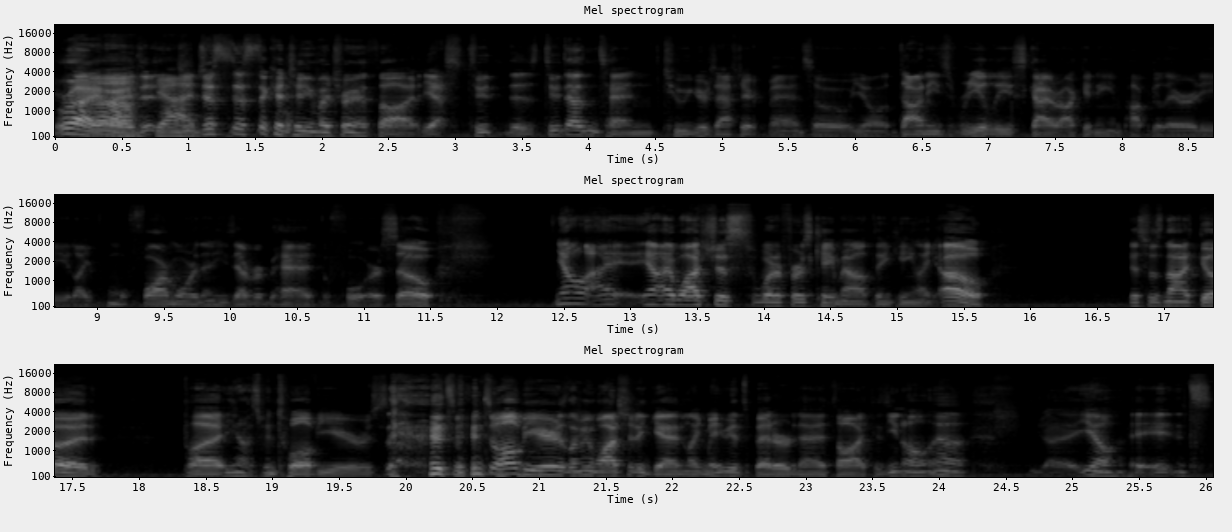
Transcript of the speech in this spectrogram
Right, Oh, right. God. Just, just to continue my train of thought. Yes, two, this is 2010, two years after Man. So you know, Donnie's really skyrocketing in popularity, like far more than he's ever had before. So, you know, I, you know, I watched this when it first came out, thinking like, oh, this was not good. But you know, it's been 12 years. it's been 12 years. Let me watch it again. Like maybe it's better than I thought because you know, uh, you know, it, it's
